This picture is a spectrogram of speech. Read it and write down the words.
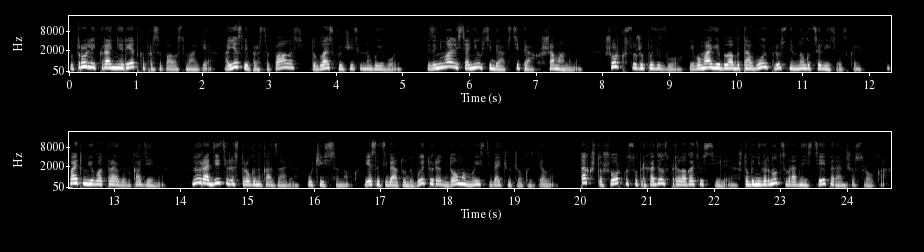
У троллей крайне редко просыпалась магия, а если и просыпалась, то была исключительно боевой. И занимались они у себя, в степях, с шаманами. Шоркасу уже повезло. Его магия была бытовой, плюс немного целительской. И поэтому его отправили в академию. Ну и родители строго наказали. Учись, сынок. Если тебя оттуда вытурят, дома мы из тебя чучелка сделаем. Так что Шоркасу приходилось прилагать усилия, чтобы не вернуться в родные степи раньше срока.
